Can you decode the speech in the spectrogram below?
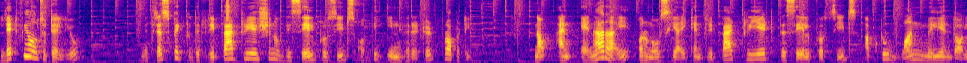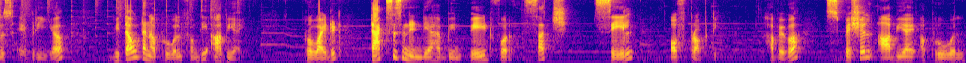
let me also tell you with respect to the repatriation of the sale proceeds of the inherited property. Now, an NRI or an OCI can repatriate the sale proceeds up to $1 million every year without an approval from the RBI, provided taxes in India have been paid for such sale of property. However, special RBI approval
